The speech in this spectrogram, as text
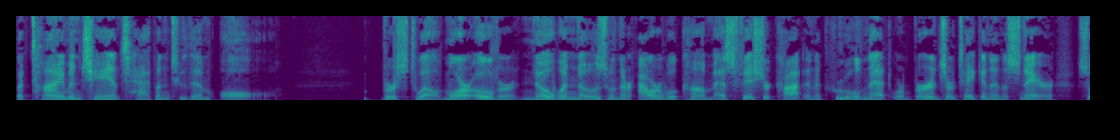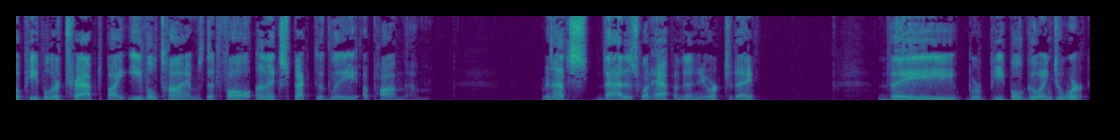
but time and chance happen to them all. Verse 12, moreover, no one knows when their hour will come. As fish are caught in a cruel net or birds are taken in a snare, so people are trapped by evil times that fall unexpectedly upon them. I mean, that's, that is what happened in New York today. They were people going to work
